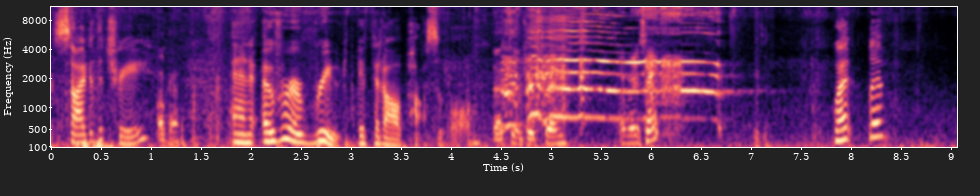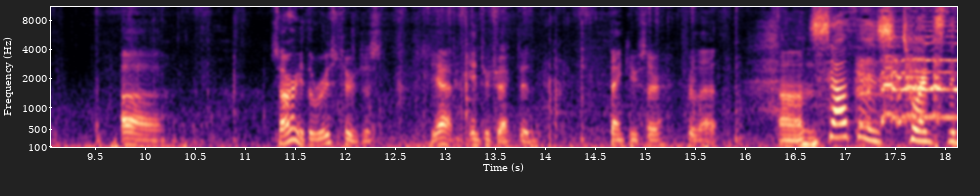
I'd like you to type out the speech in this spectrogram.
side of the tree Okay. and over a root if at all possible. That's interesting. What, Lib? Uh, sorry, the rooster just, yeah, interjected. Thank you, sir, for that. Um, South is towards the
